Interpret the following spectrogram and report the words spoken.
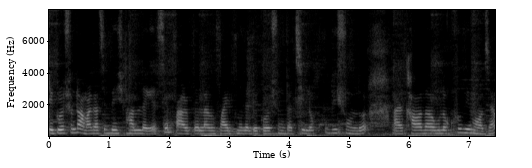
ডেকোরেশনটা আমার কাছে বেশ ভালো লেগেছে। পার্পেল আর হোয়াইট মিলে ডেকোরেশনটা ছিল, খুবই সুন্দর আর খাওয়া দাওয়াগুলো খুবই মজা।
